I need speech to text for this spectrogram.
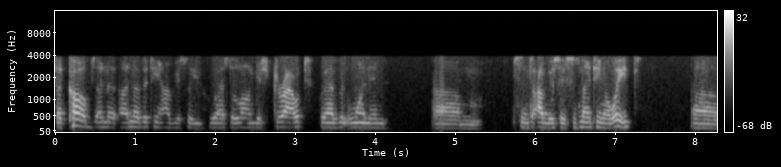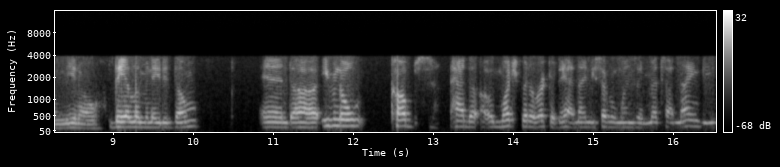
the Cubs, another team obviously who has the longest drought, who haven't won in um, since obviously since 1908. Um, you know, they eliminated them, and uh, even though Cubs had a, a much better record, they had 97 wins and Mets had 90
